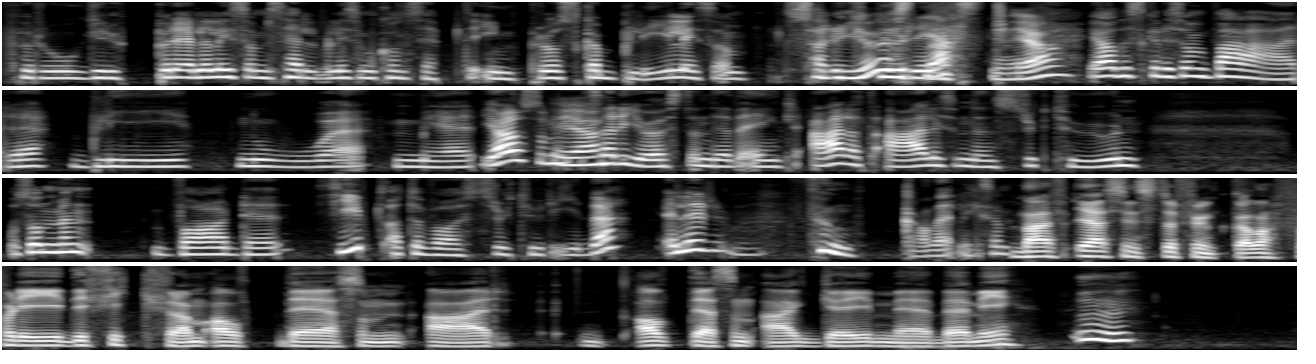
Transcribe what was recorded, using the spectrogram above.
improgrupper, eller liksom selve liksom konseptet impro, skal bli liksom Seriøst, strukturert. nesten. Ja. Ja, det skal liksom være Bli noe mer Ja, som Ja. seriøst enn det det egentlig er. At det er liksom den strukturen og sånn. Men var det kjipt at det var struktur i det? Eller funka det, liksom? Nei, jeg syns det funka, da. Fordi de fikk fram alt det som er Alt det som er gøy med BMI, Mm.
